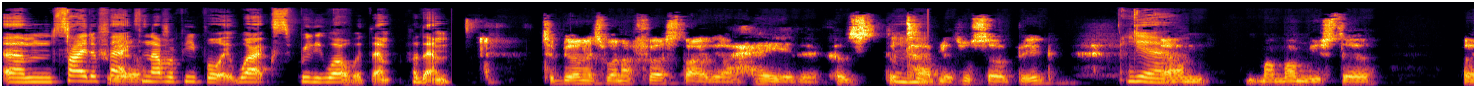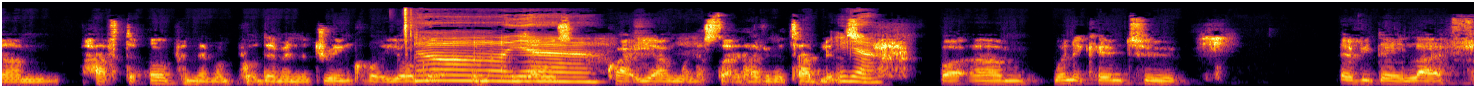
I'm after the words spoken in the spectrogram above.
um, side effects, and other people it works really well with them for them. To be honest, when I first started, I hated it because the mm-hmm. tablets were so big. Yeah. Um, my mum used to um, have to open them and put them in a drink or yogurt. Oh, yeah. I was quite young when I started having the tablets. Yeah. But um, when it came to everyday life,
